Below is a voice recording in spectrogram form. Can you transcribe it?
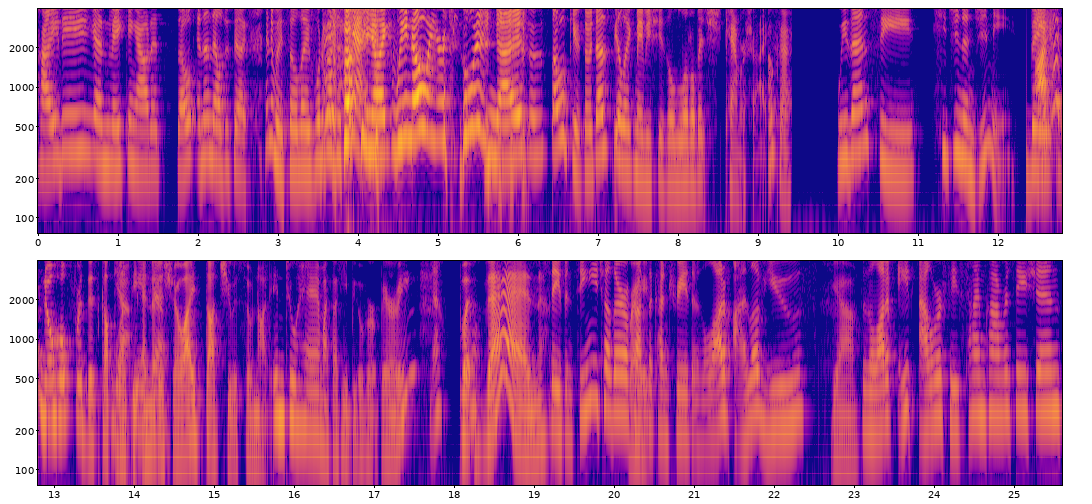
hiding and making out. It's so, and then they'll just be like, anyway, so like, what about this cat? And you're like, we know what you're doing, guys. It was so cute. So it does feel like maybe she's a little bit sh- camera shy. okay. We then see Hee Jin and Jimi. They, I had no hope for this couple Yeah, at the end of the show. I thought she was so not into him. I thought he'd be overbearing. Yeah. But No. then, They've been seeing each other across Right. the country. There's a lot of I love yous. yeah. There's a lot of eight hour FaceTime conversations.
